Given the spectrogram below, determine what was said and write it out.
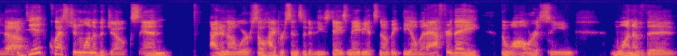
No, I did question one of the jokes, and I don't know, we're so hypersensitive these days, maybe it's no big deal. But after they the walrus scene, one of the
